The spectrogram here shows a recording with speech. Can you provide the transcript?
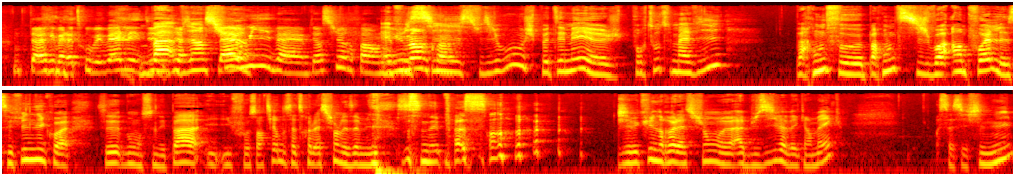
T'arrives à la trouver belle et bah, bien sûr. Bah oui, bah, bien sûr. Enfin, on est humain, si, quoi. si tu dis, ouh, je peux t'aimer pour toute ma vie par contre, faut, par contre, si je vois un poil, c'est fini, quoi. Bon, ce n'est pas... Il faut sortir de cette relation, les amis. ce n'est pas ça. J'ai vécu une relation euh, abusive avec un mec. Ça s'est fini.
